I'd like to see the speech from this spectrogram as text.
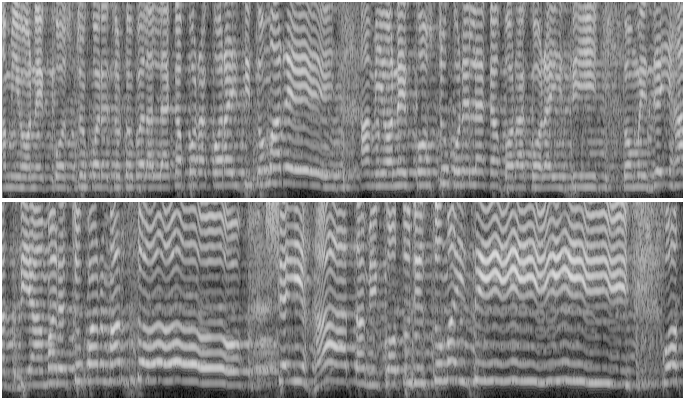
আমি অনেক কষ্ট করে ছোটবেলা লেখাপড়া করাইছি তোমারে। আমি অনেক কষ্ট করে লেখাপড়া করাইছি। তুমি যেই হাত দিয়ে আমার চোপার মারছো, সেই হাত আমি কত যে চুমাইছি, কত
